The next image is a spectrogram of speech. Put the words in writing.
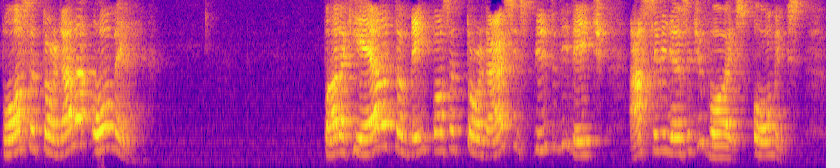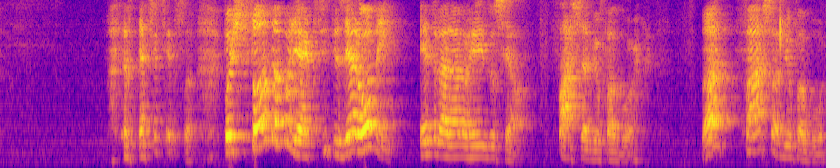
possa torná-la homem. Para que ela também possa tornar-se espírito vivente, à semelhança de vós, homens Preste atenção. Pois toda mulher que se fizer homem entrará no reino do céu. Faça-me o favor. Faça-me o favor.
